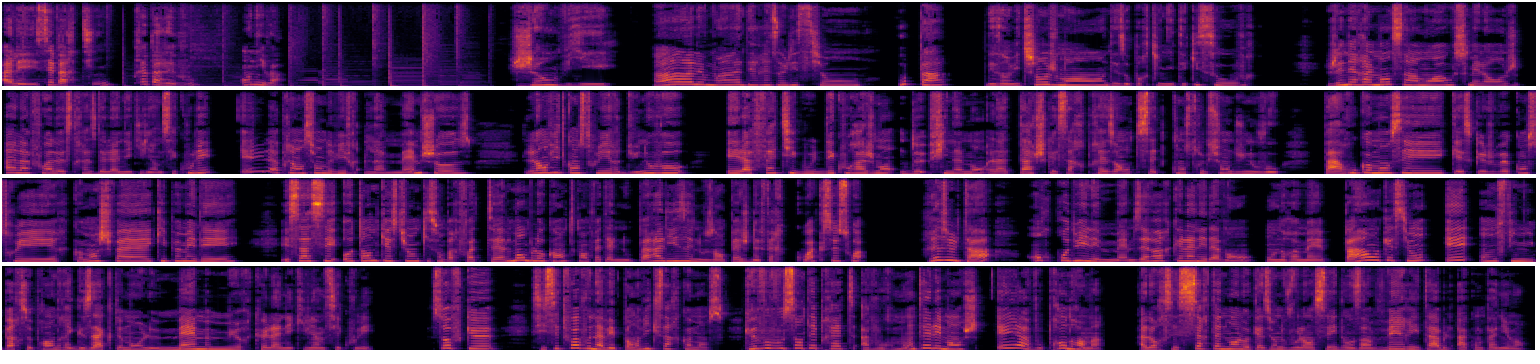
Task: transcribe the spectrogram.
Allez, c'est parti, préparez-vous, on y va. Janvier. Ah, le mois des résolutions. Ou pas. Des envies de changement, des opportunités qui s'ouvrent. Généralement, c'est un mois où se mélange à la fois le stress de l'année qui vient de s'écouler et l'appréhension de vivre la même chose, l'envie de construire du nouveau et la fatigue ou le découragement de finalement la tâche que ça représente, cette construction du nouveau. Par où commencer? Qu'est-ce que je veux construire? Comment je fais? Qui peut m'aider? Et ça, c'est autant de questions qui sont parfois tellement bloquantes qu'en fait elles nous paralysent et nous empêchent de faire quoi que ce soit. Résultat, on reproduit les mêmes erreurs que l'année d'avant, on ne remet pas en question et on finit par se prendre exactement le même mur que l'année qui vient de s'écouler. Sauf que, si cette fois vous n'avez pas envie que ça recommence, que vous vous sentez prête à vous remonter les manches et à vous prendre en main, alors c'est certainement l'occasion de vous lancer dans un véritable accompagnement.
